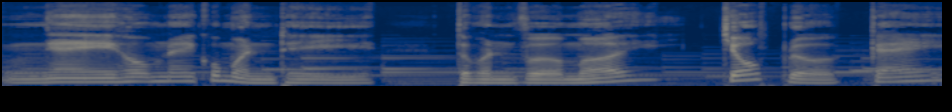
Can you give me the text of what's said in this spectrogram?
Ngày hôm nay của mình thì tụi mình vừa mới chốt được cái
